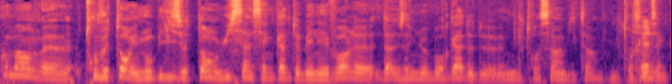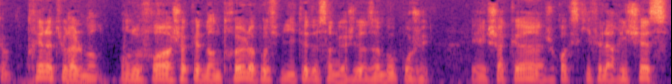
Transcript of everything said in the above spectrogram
Comment euh, trouve-t-on et mobilise-t-on 850 bénévoles dans une bourgade de 1300 habitants, 1350 très, naturellement, en offrant à chacun d'entre eux la possibilité de s'engager dans un beau projet. Et chacun, je crois que ce qui fait la richesse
